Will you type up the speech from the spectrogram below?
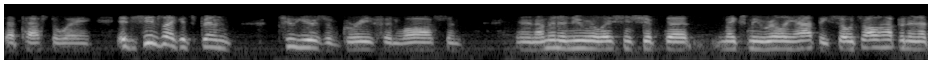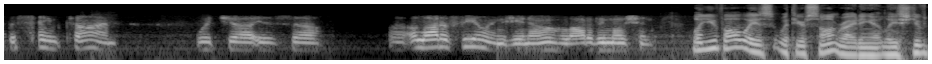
that passed away. It seems like it's been two years of grief and loss, and and I'm in a new relationship that makes me really happy. So it's all happening at the same time, which uh, is uh, a lot of feelings, you know, a lot of emotion. Well, you've always, with your songwriting at least, you've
